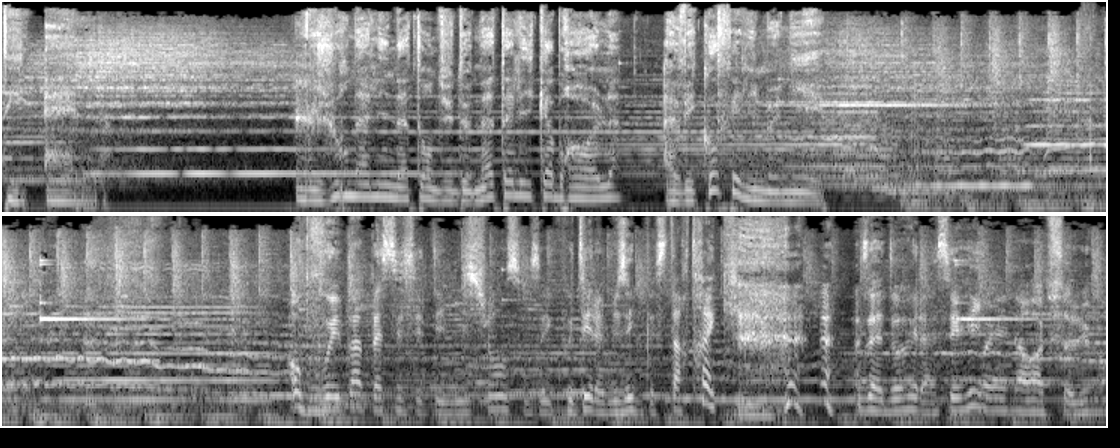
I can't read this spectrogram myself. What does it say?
RTL. inattendu de Nathalie Cabrol avec Ophélie Meunier. On ne pouvait pas passer cette émission sans écouter la musique de Star Trek. Vous adorez la série Oui, non, absolument.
